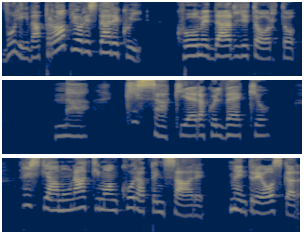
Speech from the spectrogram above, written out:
voleva proprio restare qui. Come dargli torto? Ma chissà chi era quel vecchio. Restiamo un attimo ancora a pensare, mentre Oscar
